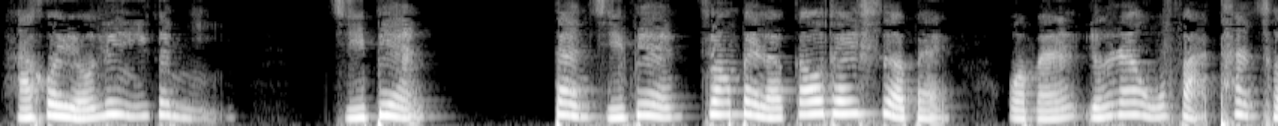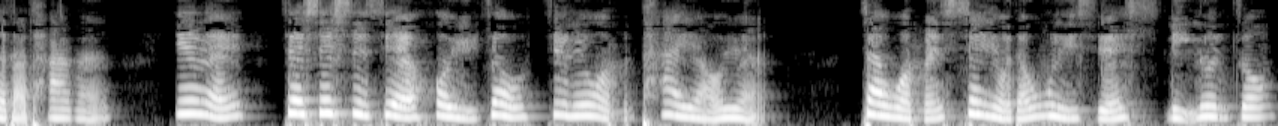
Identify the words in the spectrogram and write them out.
还会有另一个你。即便，但即便装备了高端设备，我们仍然无法探测到它们，因为这些世界或宇宙距离我们太遥远。在我们现有的物理学理论中，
